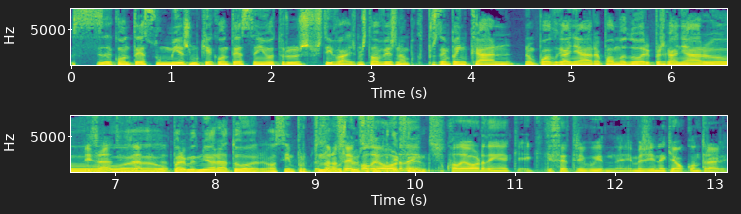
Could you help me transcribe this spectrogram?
se acontece o mesmo que acontece em outros festivais. Mas talvez não, porque, por exemplo, em Cannes não pode ganhar a Palma de Ouro e depois ganhar o, Exato, a- exato, o exato. prémio de melhor ator. Ou assim, porque não os sei qual é, a são sempre ordem, diferentes. qual é a ordem a que, a isso é atribuído. Né? Imagina que é ao contrário,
